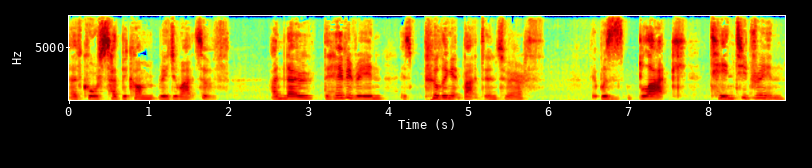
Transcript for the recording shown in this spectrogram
and of course had become radioactive. And now the heavy rain is pulling it back down to earth. It was black, tainted rain.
